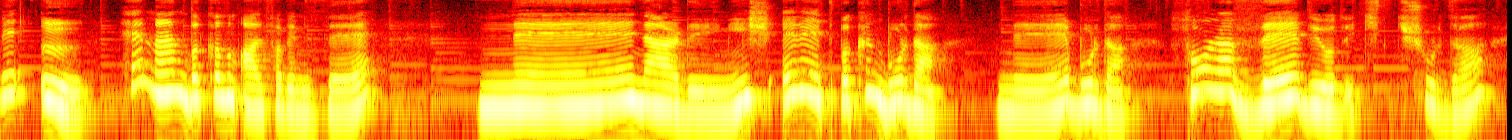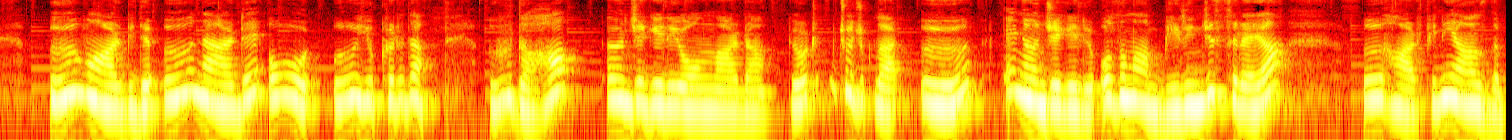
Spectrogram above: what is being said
ve I. Hemen bakalım alfabemize. N neredeymiş? Evet bakın burada. N burada. Sonra Z diyordu. Şurada. I var bir de. I nerede? O I yukarıda. I daha önce geliyor onlardan. Gördük mü çocuklar? I en önce geliyor. O zaman birinci sıraya I harfini yazdım.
